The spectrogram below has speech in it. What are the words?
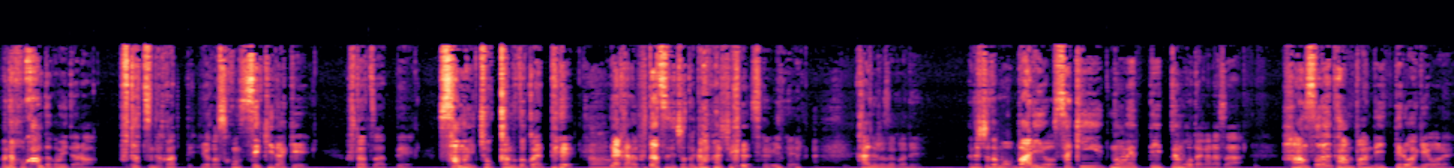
ほんで他のとこ見たら、2つなかって。やからそこの席だけ2つあって、寒い直感のとこやって、やから2つでちょっと我慢してくださいみたいな感じのとこで。で、ちょっともうバリを先飲めって言ってもうたからさ、半袖短パンで行ってるわけよ、俺。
